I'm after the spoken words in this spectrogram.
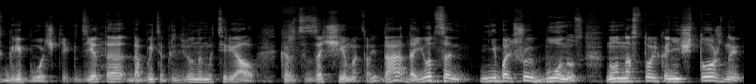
грибочки, где-то добыть определенный материал. Кажется, зачем это? Да, дается небольшой бонус, но он настолько ничтожный,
